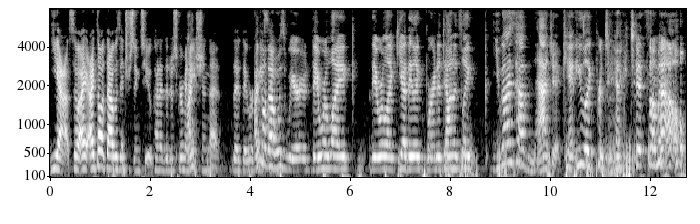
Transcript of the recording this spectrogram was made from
Yeah. so I, I thought that was interesting too kind of the discrimination that that they were I thought that was weird. They were like, they were like, yeah, they like burned it down. It's like, you guys have magic. Can't you like protect it somehow?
